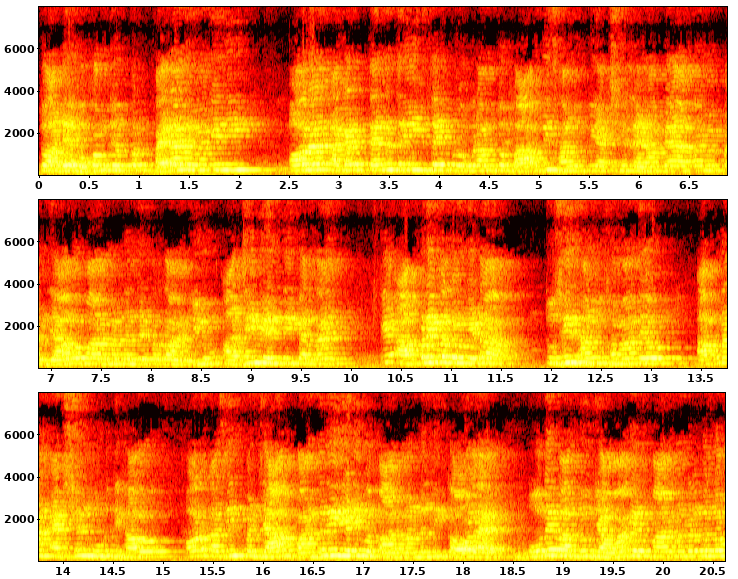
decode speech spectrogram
ਤੁਹਾਡੇ ਹੁਕਮ ਦੇ ਉੱਪਰ ਪਹਿਰਾ ਲਵਾਂਗੇ ਜੀ। ਔਰ ਅਗਰ 3 ਤਰੀਕ ਦੇ ਪ੍ਰੋਗਰਾਮ ਤੋਂ ਬਾਅਦ ਵੀ ਸਾਨੂੰ ਕੋਈ ਐਕਸ਼ਨ ਲੈਣਾ ਪਿਆ, ਤਾਂ ਮੈਂ ਪੰਜਾਬ ਵਪਾਰ ਮੰਡਲ ਦੇ ਪ੍ਰਧਾਨ ਜੀ ਨੂੰ ਅੱਜ ਹੀ ਬੇਨਤੀ ਕਰਦਾ ਕਿ ਆਪਣੇ ਵੱਲੋਂ ਜਿਹੜਾ ਤੁਸੀਂ ਸਾਨੂੰ ਸਮਾਂ ਦਿਓ, ਆਪਣਾ ਐਕਸ਼ਨ ਮੂਡ ਦਿਖਾਓ ਔਰ ਅਸੀਂ ਪੰਜਾਬ ਬੰਦ ਦੀ ਜਿਹੜੀ ਵਪਾਰ ਮੰਡਲ ਦੀ ਕਾਲ ਹੈ, ਉਹਦੇ ਵੱਲ ਨੂੰ ਜਾਵਾਂਗੇ ਵਪਾਰ ਮੰਡਲ ਵੱਲੋਂ।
